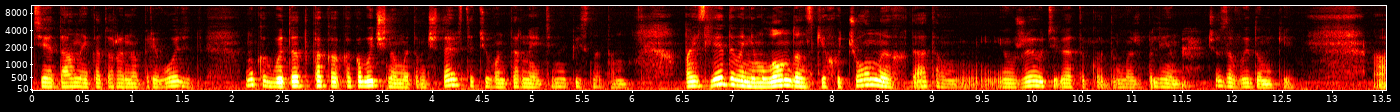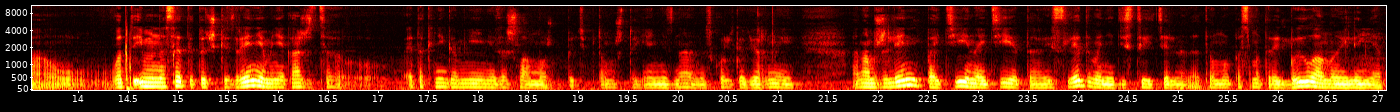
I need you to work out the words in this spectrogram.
те данные, которые она приводит, ну, как бы это как, как обычно мы там читаем статью в интернете, написано там по исследованиям лондонских ученых, да, там, и уже у тебя такой думаешь, блин, что за выдумки. А, вот именно с этой точки зрения, мне кажется, эта книга мне не зашла, может быть, потому что я не знаю, насколько верны а нам же лень пойти и найти это исследование действительно, да, то мы посмотреть, было оно или нет.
